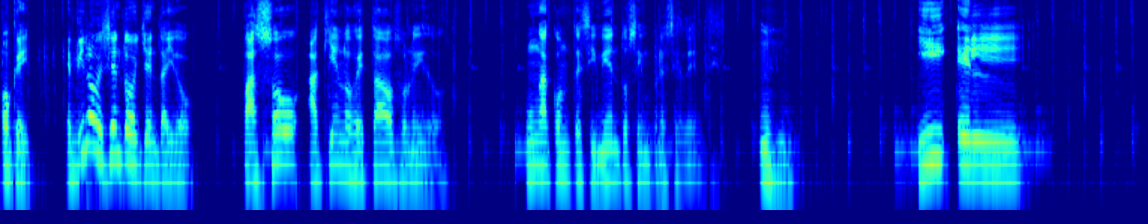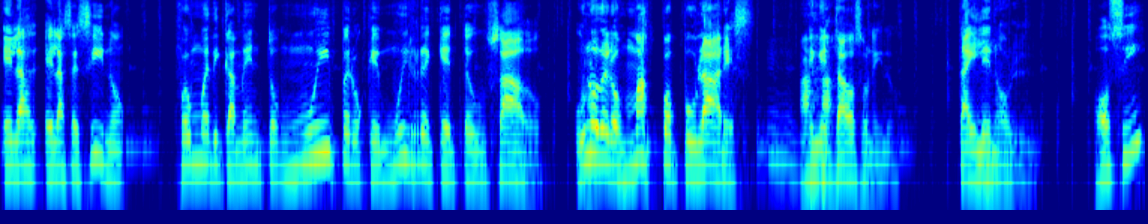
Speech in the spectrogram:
Ok, en 1982 pasó aquí en los Estados Unidos un acontecimiento sin precedentes. Ujú. Y el, el, a- el asesino fue un medicamento muy, pero que muy requete usado. Uno de los más populares en. Estados Unidos. Tylenol. ¿Oh, sí?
